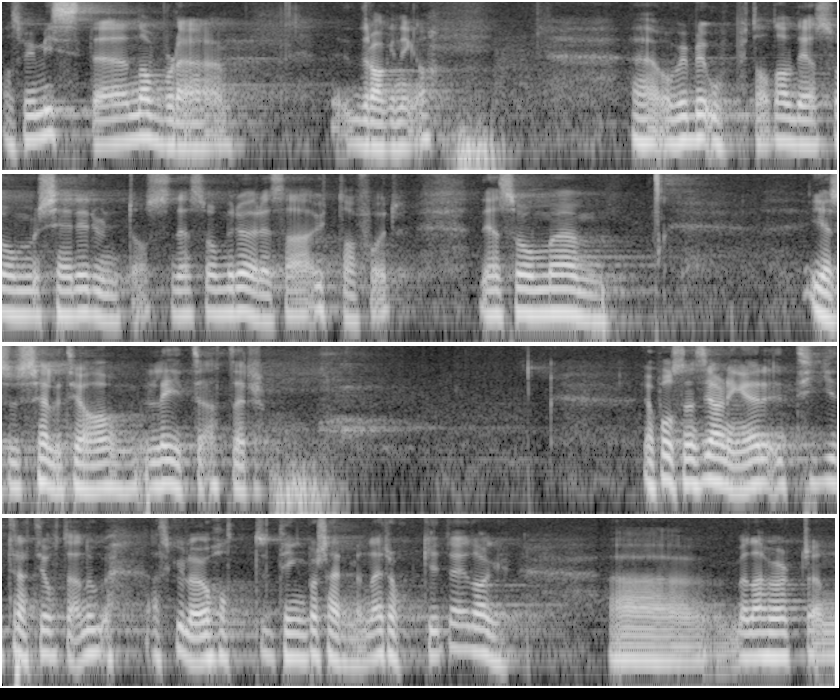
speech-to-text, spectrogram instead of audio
Altså vi mister navledragninga. Eh, og vi blir opptatt av det som skjer rundt oss, det som rører seg utafor. Det som Jesus hele tida leter etter. I Apostelens gjerninger 10.38 Jeg skulle jo hatt ting på skjermen. Jeg rakk ikke det i dag. Eh, men jeg hørte en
